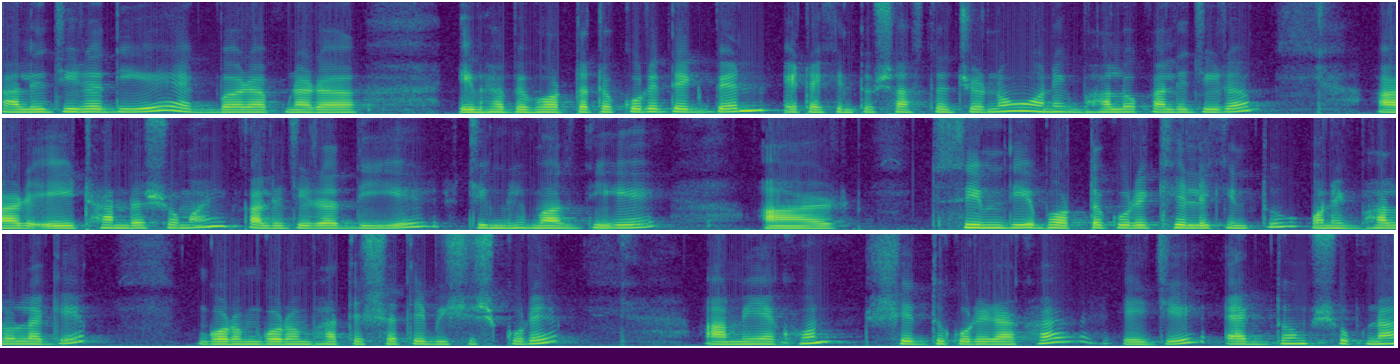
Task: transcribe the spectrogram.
কালে জিরা দিয়ে একবার আপনারা এভাবে ভর্তাটা করে দেখবেন। এটা কিন্তু স্বাস্থ্যের জন্য অনেক ভালো কালে জিরা। আর এই ঠান্ডার সময় কালে জিরা দিয়ে, চিংড়ি মাছ দিয়ে আর সিম দিয়ে ভর্তা করে খেলে কিন্তু অনেক ভালো লাগে। গরম গরম ভাতের সাথে বিশেষ করে। আমি এখন সেদ্ধ করে রাখা এই যে একদম শুকনা,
